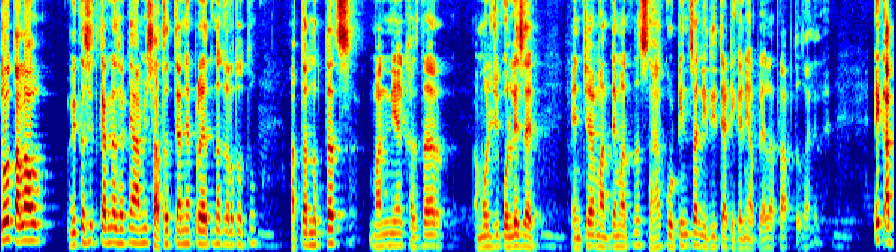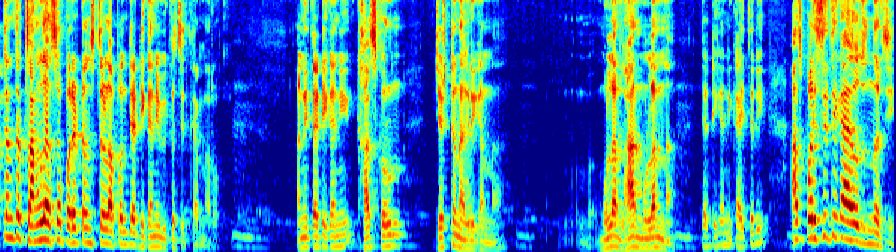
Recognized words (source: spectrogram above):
तो तलाव विकसित करण्यासाठी आम्ही सातत्याने प्रयत्न करत होतो. आता नुकताच माननीय खासदार अमोलजी कोल्हे साहेब यांच्या माध्यमातून सहा कोटींचा निधी त्या ठिकाणी आपल्याला प्राप्त झालेला आहे. एक अत्यंत चांगलं असं पर्यटन स्थळ आपण त्या ठिकाणी विकसित करणार आहोत. आणि त्या ठिकाणी खास करून ज्येष्ठ नागरिकांना मुला लहान मुलांना त्या ठिकाणी काहीतरी आज परिस्थिती काय हो जुन्नरची?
